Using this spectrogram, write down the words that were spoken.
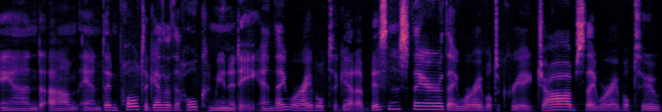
and um, and then pulled together the whole community. And they were able to get a business there. They were able to create jobs. They were able to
